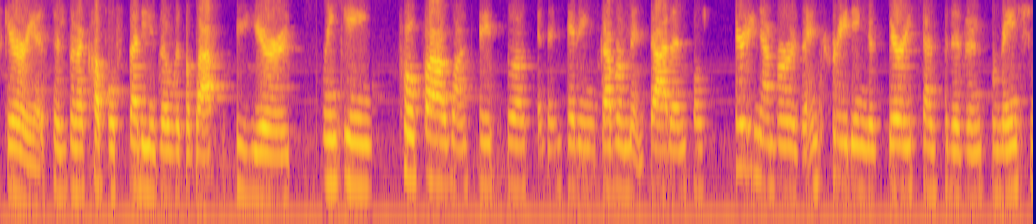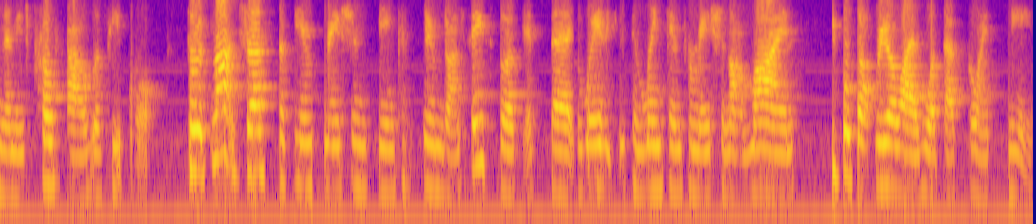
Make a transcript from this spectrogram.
scariest. There's been a couple studies over the last few years linking profiles on Facebook and then getting government data and social security numbers and creating this very sensitive information in these profiles of people. So it's not just that the information is being consumed on Facebook, it's that the way that you can link information online, people don't realize what that's going to mean.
